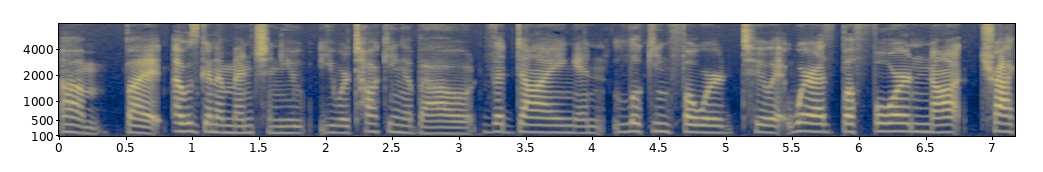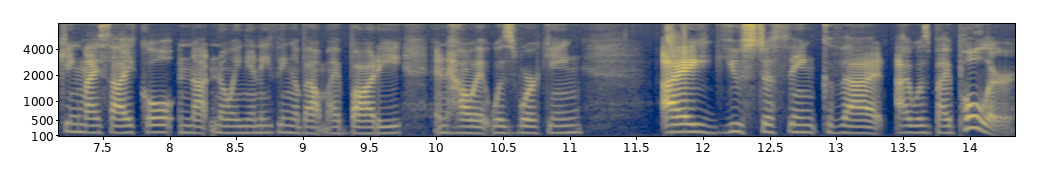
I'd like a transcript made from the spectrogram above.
Um, but I was going to mention you you were talking about the dying and looking forward to it whereas before not tracking my cycle and not knowing anything about my body and how it was working I used to think that I was bipolar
